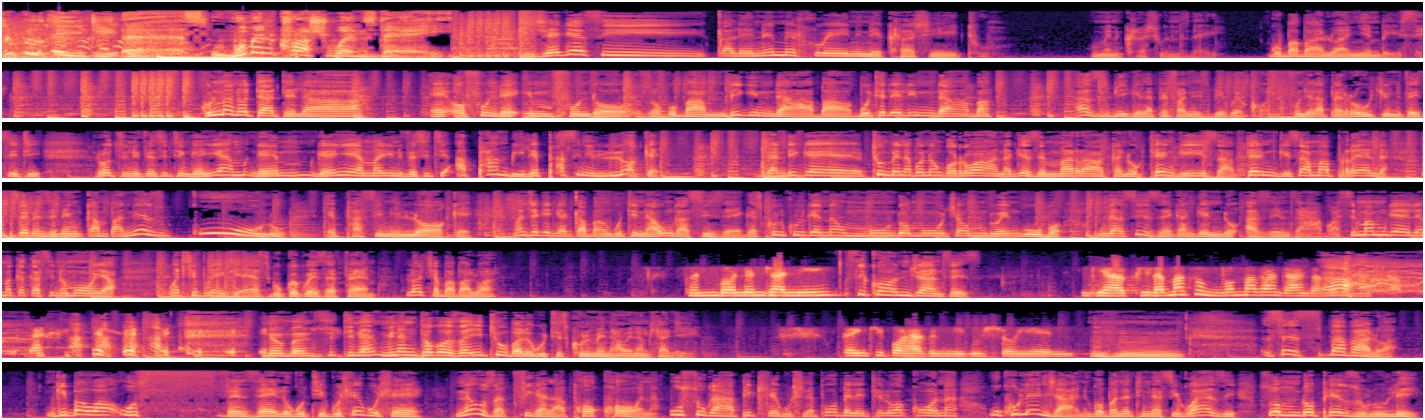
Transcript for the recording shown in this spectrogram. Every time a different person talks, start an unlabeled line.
Triple ADS Women Crush Wednesday.
njeke siqalene emehlweni necrush yethu women crush wednesday. Kubabalwa nyembezi. Khuluma nodade la eh, ofunde imfundo zokuba mbiki indaba buthelela indaba azibike lapha efanele zibekwe khona. Funde lapha e-Rhodes University. Rhodes University ngeyam- ngem- ngenye yama-university aphambili ephasini lonke kanti-ke thumbe nabonongorwana kezemaraga nokuthengisa kuthengisa amabrand usebenze nenkampani ezikulu ephasini lonke manje-ke ngiyacabanga ukuthi nawe ungasizeka. Esikhulukhulu-ke na umuntu omutsha umuntu wengubo ungasizeka ngento azenzako. Asimamukele emagagasini omoya we-triple ats kukwekwez f m. Lotsha babalwa.
Sanibona njani?
Sikhona njani sesi
ngiyaphila mase ungincoma kanganga
noma thina mina ngithokoza ithuba lokuthi sikhulume nawe namhlanje
thank you for having me kushow yenu
Mhm. Sesibabalwa. Ngibawa usivezele ukuthi kuhle kuhle nawuza kufika lapho khona usukaphi kuhle kuhle lapho obelethelwa khona ukhule njani ngoba nathi nasikwazi somuntu ophezulu le.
